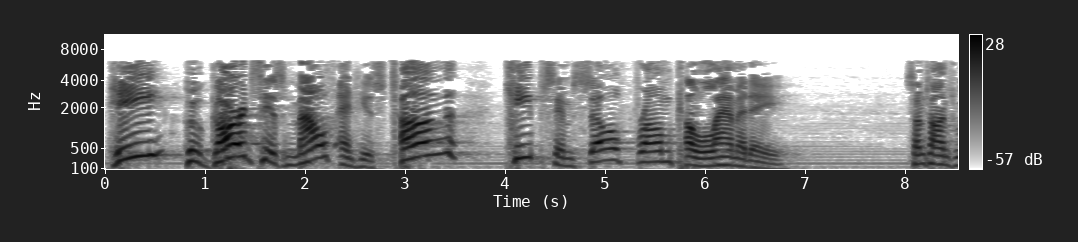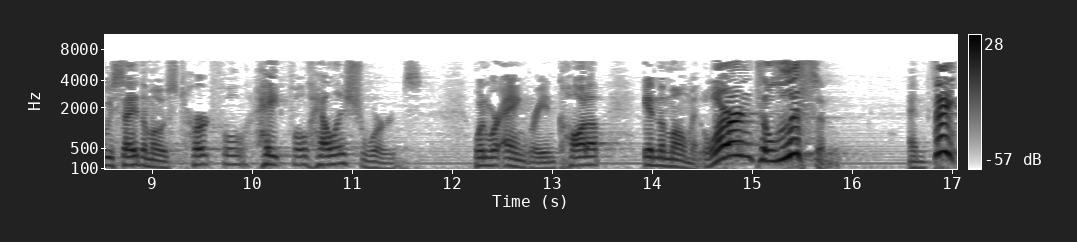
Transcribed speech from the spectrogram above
He who guards his mouth and his tongue keeps himself from calamity. Sometimes we say the most hurtful, hateful, hellish words when we're angry and caught up in the moment. Learn to listen and think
